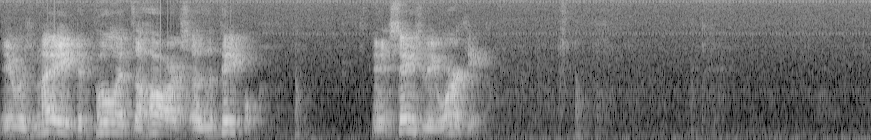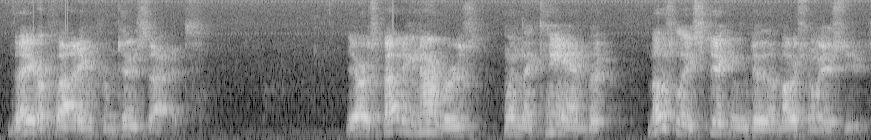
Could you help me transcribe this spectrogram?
It was made to pull at the hearts of the people, and it seems to be working. They are fighting from two sides. They are spouting numbers when they can, but mostly sticking to the emotional issues.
